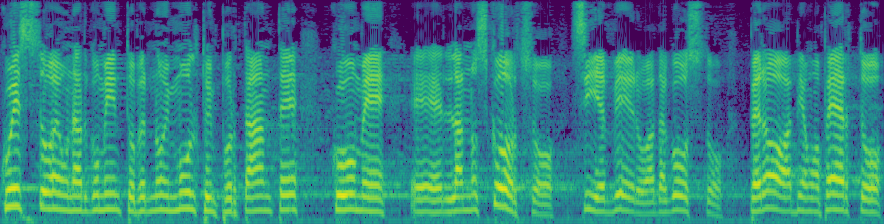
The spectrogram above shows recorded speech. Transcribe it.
Questo è un argomento per noi molto importante, come eh, l'anno scorso, sì è vero, ad agosto, però abbiamo aperto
